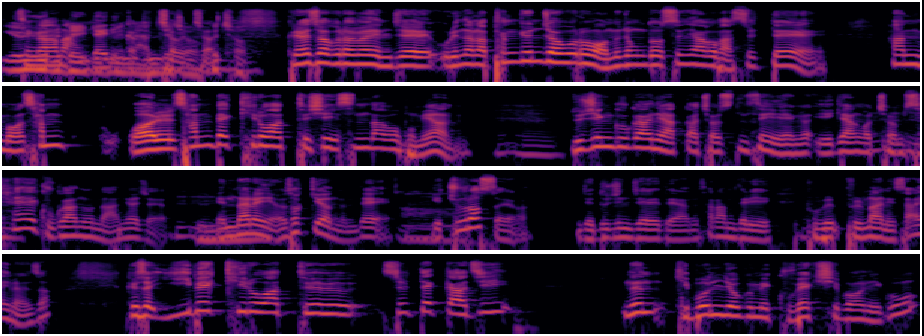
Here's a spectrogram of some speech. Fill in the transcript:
요율을 생각하면 안 되니까. 그쵸. 그렇죠. 그래서 그러면 이제 우리나라 평균적으로 어느 정도 쓰냐고 봤을 때 한 뭐 월 300kWh 쓴다고 보면 음, 누진 구간이 아까 저스틴 쌤이 얘기- 얘기한 것처럼 음, 음. 세 구간으로 나뉘어져요. 음, 옛날에는 여섯 개였는데 아. 이게 줄었어요. 이제 누진제에 대한 사람들이 음. 불, 불만이 쌓이면서 그래서 200kW 쓸 때까지 는 기본 요금이 910원이고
